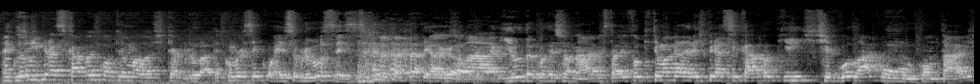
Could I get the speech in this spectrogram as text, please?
É, Inclusive em Piracicaba eu encontrei uma loja que abriu lá, até conversei com ele sobre vocês. que é uma guilda colecionáveis e tal. Ele falou que tem uma galera de Piracicaba que chegou lá com o contágio,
